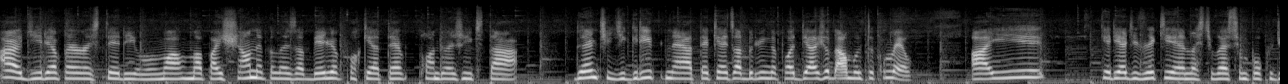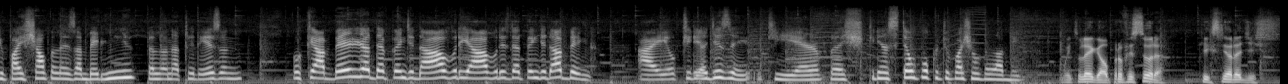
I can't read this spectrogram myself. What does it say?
Ah, eu diria para elas terem uma, uma paixão né, pelas abelhas, porque até quando a gente está doente de gripe, né? Até que a Isabelina pode ajudar muito com mel. Aí queria dizer que nós tivessem um pouco de paixão pelas abelhinhas, pela natureza, né? porque a abelha depende da árvore e a árvore depende da abelha. Aí eu queria dizer que era para as crianças terem um pouco de paixão pela abelha. Muito legal. Professora, o que, que a senhora diz?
